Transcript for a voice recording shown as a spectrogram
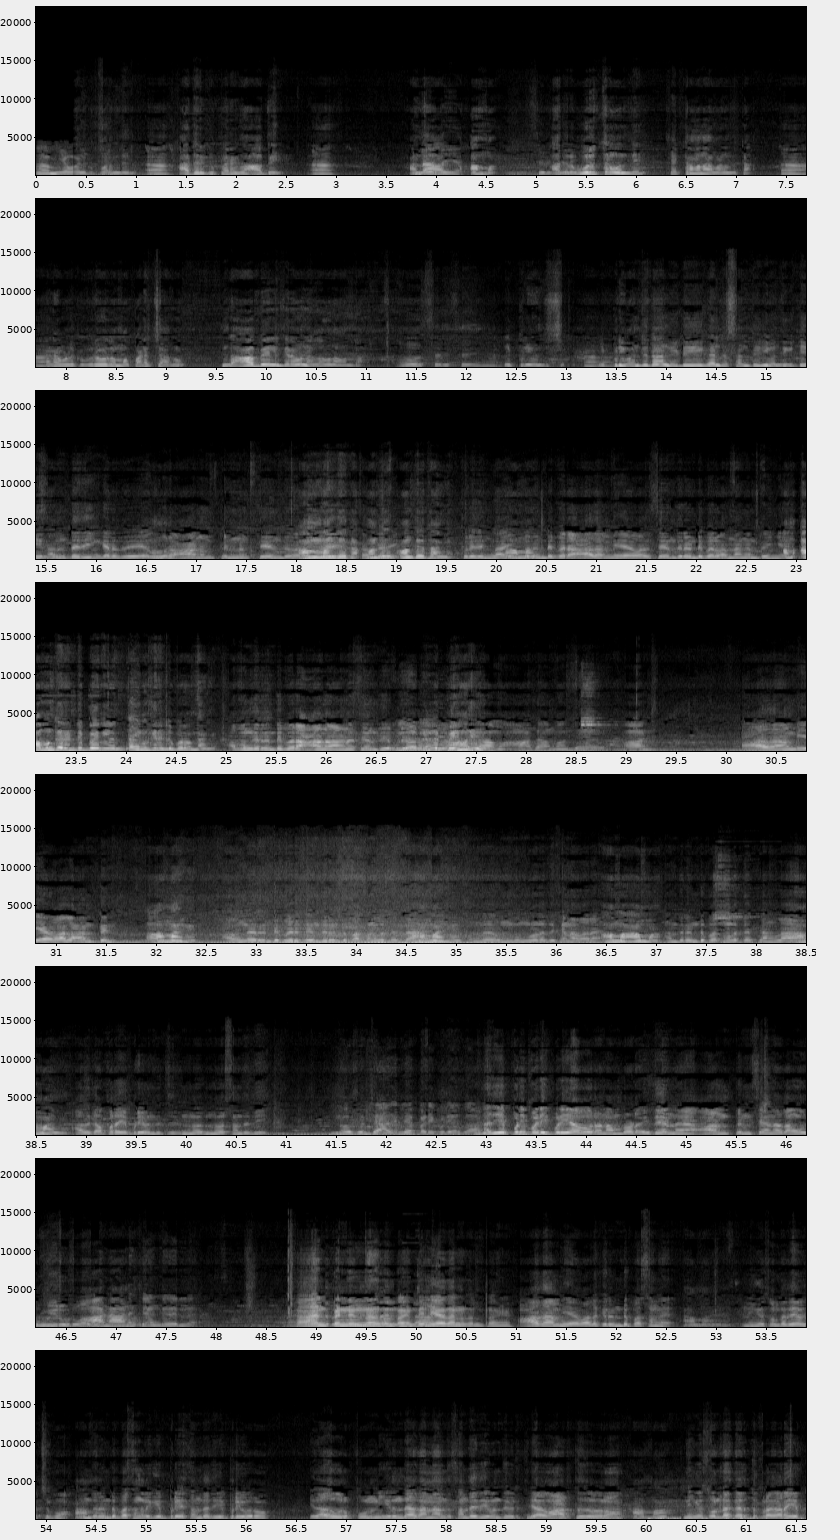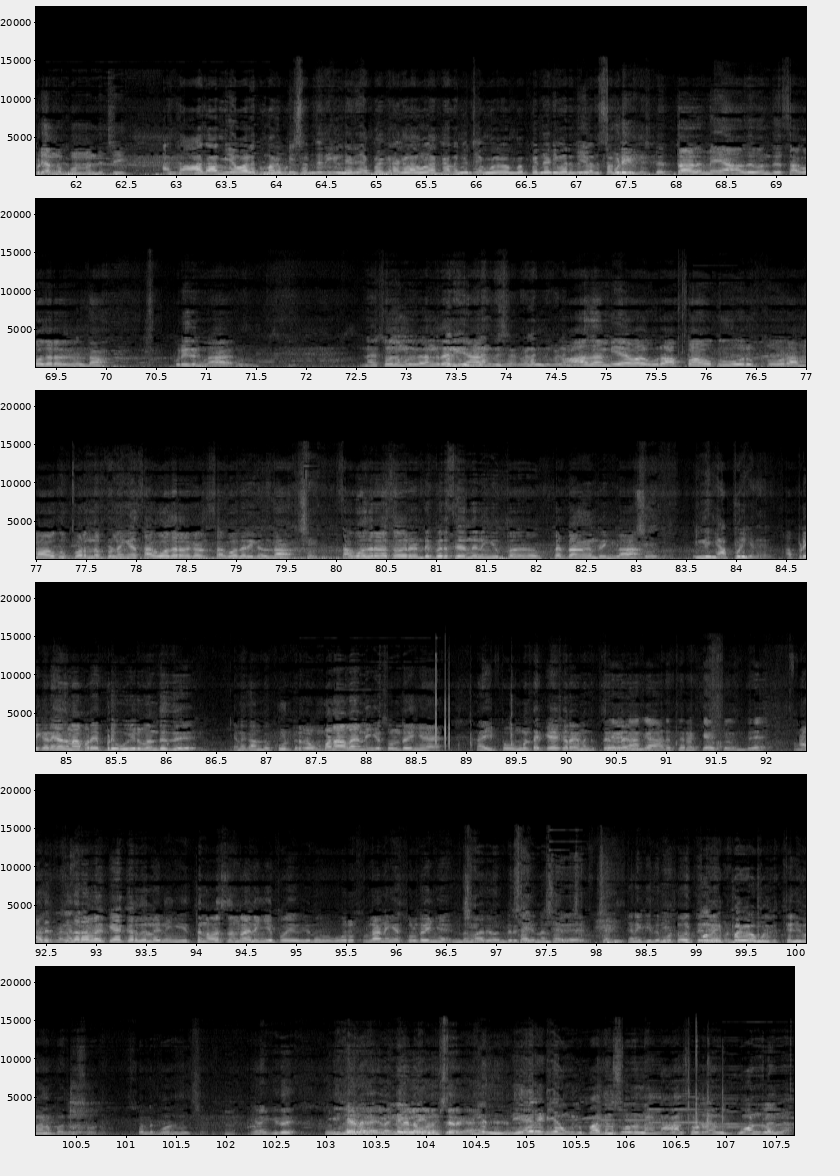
ஆதாம் ஏவாளுக்கு பிறந்தது. அதற்கு பிறகு ஆபேல் ஆ. அந்த. ஆமா. சரி, அதுல ஒருத்தன் வந்து கெட்டவனா வளர்ந்துட்டான். கடவுளுக்கு விரோதமா படைச்சாலும் இந்த ஆபேலுங்கிறவன் நல்லவனா வந்தான். ஓ சரி சரிங்க. இப்படி வந்துச்சு. இப்படி வந்துதான் நெடுக அந்த சந்ததி வந்துகிட்டே இருக்கு. சந்ததிங்கிறது ஒரு ஆணும் பெண்ணும் சேர்ந்து ஆமா வர்றது வந்துதான் வந்து சந்ததி. வந்துதாங்க. புரியுதுங்களா? இப்ப ரெண்டு பேரும் ஆதாம் ஏவாள் சேர்ந்து ரெண்டு பேர் வந்தாங்கன்றீங்க. ஆமா, அவங்க ரெண்டு பேர்ல இருந்தா இவங்க ரெண்டு பேர் வந்தாங்க. அவங்க ரெண்டு பேரும் ஆணும் ஆணும் சேர்ந்து எப்படி ஆதாம் ஆதாம் வந்து ஆண். ஆதாம் ஏவாள் ஆண் பெண். ஆமாங்க. அவங்க ரெண்டு பேரும் சேர்ந்து ரெண்டு பசங்களை பெற்றாங்க. ஆமாங்க. உங்க உங்க- உங்களோடதுக்கு நான் வரேன். ஆமா ஆமா. அந்த ரெண்டு பசங்களை பெற்றாங்களா? ஆமாங்க. அதுக்கப்புறம் எப்படி வந்துச்சு? இன்னொரு இன்னொரு சந்ததி. இன்னும் செஞ்சு அதுலயே படிப்படியாக தான் அது எப்படி படிப்படியா வரும்? நம்மளோட இது என்ன? ஆண் பெண் சேர்ந்தாதான் ஒரு உயிர் உருவாகும். ஆண் ஆணு சேர்ந்தது இல்ல. ஆண் பெண்ணுன்னு தான் சொல்றாங்க. தெளிவா தானே சொல்றாங்க. ஆதாம் ஏவாளுக்கு ரெண்டு பசங்க. ஆமாங்க. நீங்க சொல்றதே வச்சுப்போம். அந்த ரெண்டு பசங்களுக்கு எப்படி சந்ததி எப்படி வரும்? ஏதாவது ஒரு பொண்ணு இருந்தா தானே அந்த சந்ததி வந்து விருத்தியாகும் அடுத்தது வரும். ஆமா. நீங்க சொல்ற கருத்து பிரகாரம் எப்படி அங்க பொண்ணு வந்துச்சு? அந்த ஆதாம் ஏவாளுக்கு மறுபடியும் சந்ததிகள் நிறைய பேக்குறாங்களா அவங்க அக்கா தங்கச்சி அவங்க பின்னாடி வருது அந்த எப்படி சந்ததிகள்? பெத்தாலுமே அது வந்து சகோதரர்கள் தான். புரியுதுங்களா? நான் சொல்றது உங்களுக்கு விளங்குதா விளங்குது சார் விளங்குது விளங்குது. ஆதாம் ஏவா ஒரு அப்பாவுக்கும் ஒரு ஒரு அம்மாவுக்கும் பிறந்த பிள்ளைங்க சகோதரர்கள் சகோதரிகள் தான். சகோதரர் சகோதரர் ரெண்டு பேரும் சேர்ந்து நீங்க இப்ப பெத்தாங்கன்றீங்களா? இல்லைங்க அப்படி கிடையாது. அப்படி கிடையாதுன்னா அப்புறம் எப்படி உயிர் வந்தது? எனக்கு அந்த கூற்று ரொம்ப நாளா நீங்க சொல்றீங்க. நான் இப்ப உங்கள்ட்ட கேக்குறேன் எனக்கு தெரியல நாங்க அடுத்த தடவை கேட்டு வந்து அடுத்த தடவை கேக்குறது இல்ல நீங்க இத்தனை வருஷமா நீங்க இப்ப இது ஊரு ஃபுல்லா நீங்க சொல்றீங்க. இந்த மாதிரி வந்திருக்கு என்னன்னு. எனக்கு இது மட்டும் தெளிவு இப்பவே உங்களுக்கு தெளிவான பதில் சொல்றேன். சொல்லுங்க. ஒரு நிமிஷம். எனக்கு இது இல்ல நேரடியா உங்களுக்கு பதில் சொல்றேன் நான். சொல்றேன் போன்ல இல்ல.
